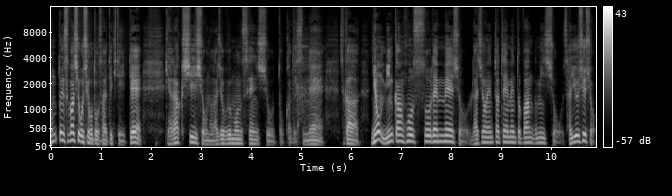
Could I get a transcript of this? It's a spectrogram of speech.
本当に素晴らしいお仕事をされてきていて、ギャラクシー賞のラジオ部門選奨とかですね、それから日本民間放送連盟賞、ラジオエンターテインメント番組賞、最優秀賞、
